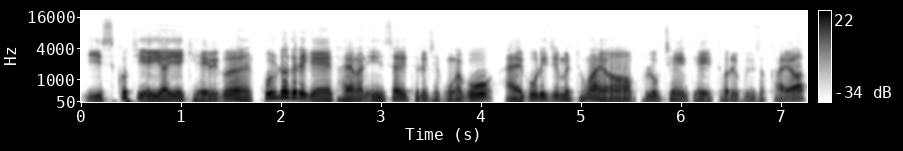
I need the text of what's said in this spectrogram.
이 스코티 AI의 계획은 홀더들에게 다양한 인사이트를 제공하고 알고리즘을 통하여 블록체인 데이터를 분석하여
